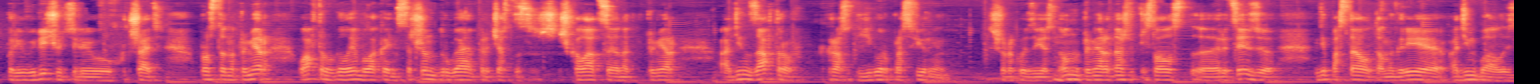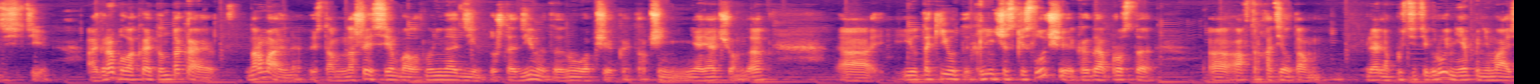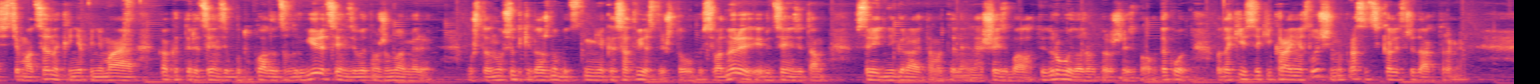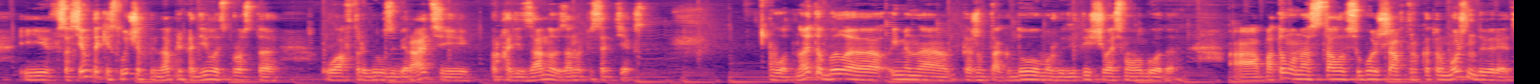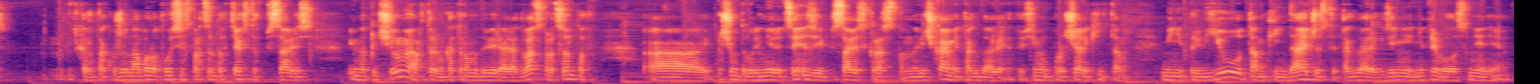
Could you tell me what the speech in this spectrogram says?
преувеличивать или ухудшать. Просто, например, у авторов в голове была какая-нибудь совершенно другая, например, часто шкала оценок. Например, один из авторов, как раз вот Егор Просфирнин, широко известный. Он, например, однажды прислал э, рецензию, где поставил там игре 1 балл из 10. А игра была какая-то, ну, такая, нормальная. То есть там на 6-7 баллов, но не на 1. Потому что 1 это, ну, вообще какая-то, вообще ни, ни о чем, да. А, и вот такие вот клинические случаи, когда просто а, автор хотел там реально пустить игру, не понимая систему оценок и не понимая, как эта рецензия будет укладываться в другие рецензии в этом же номере. Потому что, ну, все-таки должно быть некое соответствие, что если в одной рецензии там средняя игра, там, это, знаю, 6 баллов, то и другой должен быть тоже 6 баллов. Так вот, вот такие всякие крайние случаи мы как раз отсекали с редакторами. И в совсем таких случаях иногда приходилось просто у автора игру забирать и проходить заново, заново писать текст. Вот, но это было именно, скажем так, до, может быть, 2008 года. А потом у нас стало все больше авторов, которым можно доверять. Скажем так, уже наоборот, 80% текстов писались именно ключевыми авторами, которым мы доверяли, а 20% э, причем это были не рецензии, писались как раз там новичками и так далее. То есть ему поручали какие-нибудь там мини-превью, там какие-нибудь дайджесты и так далее, где не, не требовалось мнения.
